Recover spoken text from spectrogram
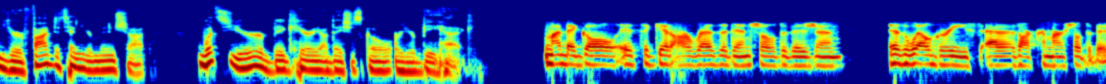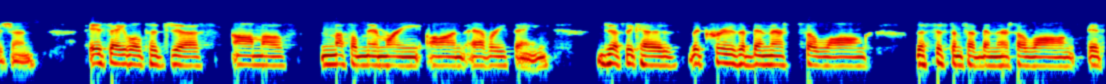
your five to ten year moonshot. What's your big, hairy, audacious goal or your BHAG? My big goal is to get our residential division as well greased as our commercial division. It's able to just almost muscle memory on everything just because the crews have been there so long the systems have been there so long, it's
